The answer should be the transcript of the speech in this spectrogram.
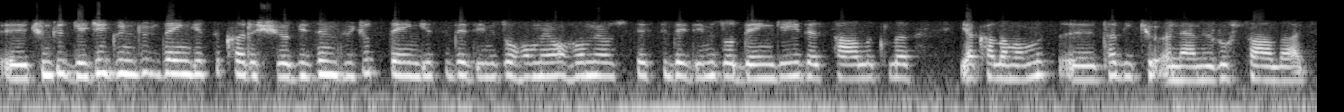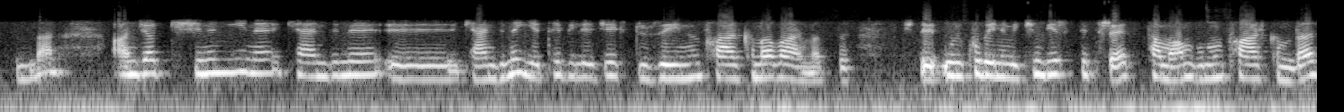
E, çünkü gece gündüz dengesi karışıyor. Bizim vücut dengesi dediğimiz o homeo, homeostasi dediğimiz o dengeyi de sağlıklı yakalamamız e, tabii ki önemli ruh sağlığı açısından. Ancak kişinin yine kendini e, kendine yetebilecek düzeyinin farkına varması. İşte uyku benim için bir stres. Tamam bunun farkında.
